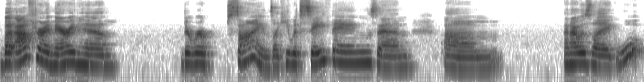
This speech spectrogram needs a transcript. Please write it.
But after I married him, there were signs like he would say things and um, and I was like, what?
